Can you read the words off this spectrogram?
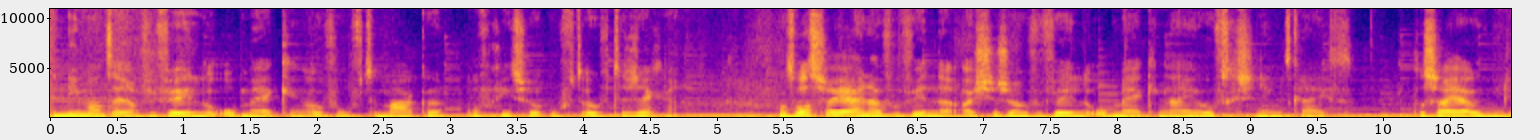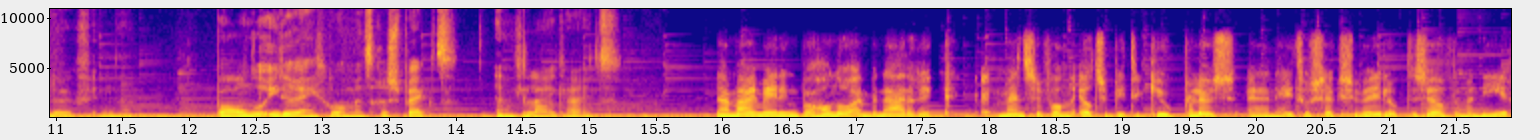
en niemand er een vervelende opmerking over hoeft te maken of er iets hoeft over te zeggen. Want wat zou jij nou van vinden als je zo'n vervelende opmerking naar je hoofd geslingerd krijgt? Dat zou jij ook niet leuk vinden. Behandel iedereen gewoon met respect en gelijkheid. Naar mijn mening behandel en benader ik mensen van LGBTQ en heteroseksuelen op dezelfde manier.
